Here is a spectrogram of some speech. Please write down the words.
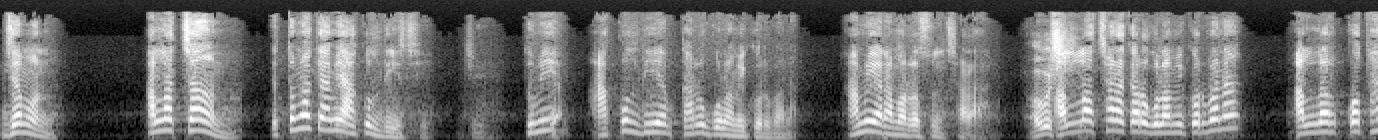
যেমন আল্লাহ চান যে তোমাকে আমি আকল দিয়েছি। তুমি আকল দিয়ে কারও গোলামি করবে না। আমি আর আমার রসুল ছাড়া। আল্লাহ ছাড়া কারও গোলামি করবে না। আল্লাহর কথা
